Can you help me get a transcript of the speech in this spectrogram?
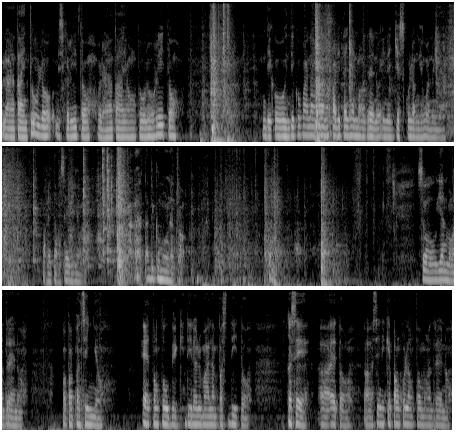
Wala na tayong tulo, miski rito. Wala na tayong tulo rito. Hindi ko hindi ko pa na napalitan yan mga dre, no. In-adjust ko lang yung ano niya. Pakita ko sa inyo. Ah, tabi ko muna to. So, yan mga dreno. Mapapansin nyo, etong tubig hindi na lumalampas dito. Kasi, ah, eto, ah, sinikipan ko lang to mga dreno.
